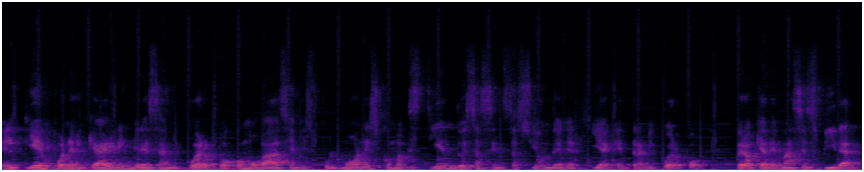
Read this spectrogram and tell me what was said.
el tiempo en el que aire ingresa a mi cuerpo, cómo va hacia mis pulmones, cómo extiendo esa sensación de energía que entra a mi cuerpo, pero que además es vida.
